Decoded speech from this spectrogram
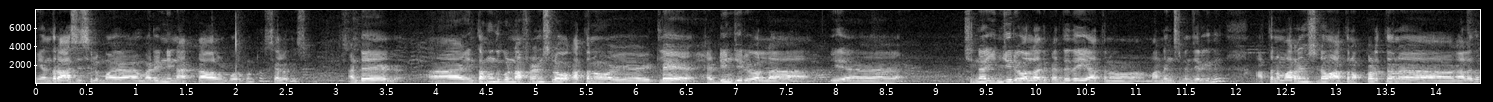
మీ అందరి ఆశీస్సులు మరిన్ని నాకు కావాలని కోరుకుంటూ సెలవు తీసుకుంటాం. అంటే ఇంతకుముందు కూడా నా ఫ్రెండ్స్లో ఒక అతను ఇట్లే హెడ్ ఇంజరీ వల్ల చిన్న ఇంజురీ వల్ల అది పెద్దదయ్యి అతను మరణించడం జరిగింది. అతను మరణించడం అతను ఒక్కడితో కాలేదు.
